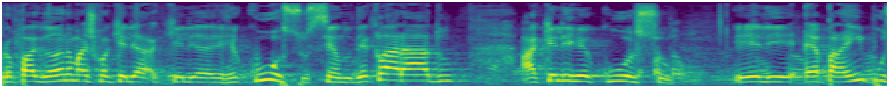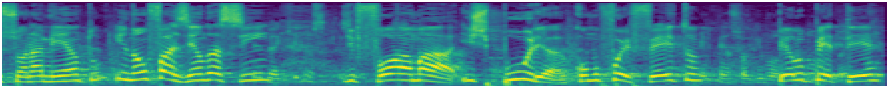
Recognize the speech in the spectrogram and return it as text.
propaganda, mas com aquele, aquele recurso sendo declarado, aquele recurso ele é para impulsionamento e não fazendo assim de forma espúria, como foi feito pelo PT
